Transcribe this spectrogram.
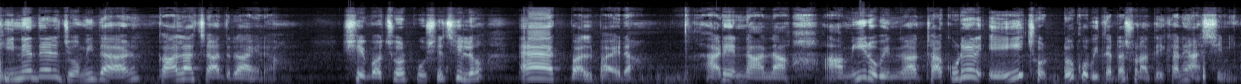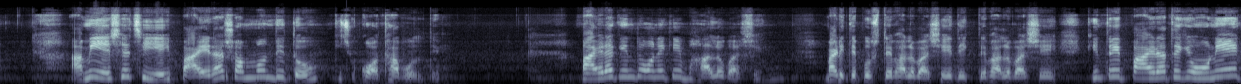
ঝিনেদের জমিদার কালাচাঁদ রায়রা। সে বছর পুষেছিল এক পাল পায়রা। আরে না না, আমি রবীন্দ্রনাথ ঠাকুরের এই ছোট্ট কবিতাটা শোনাতে এখানে আসিনি। আমি এসেছি এই পায়রা সম্বন্ধিত কিছু কথা বলতে। পায়রা কিন্তু অনেকেই ভালোবাসে। বাড়িতে পুষতে ভালোবাসে, দেখতে ভালোবাসে, কিন্তু এই পায়রা থেকে অনেক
